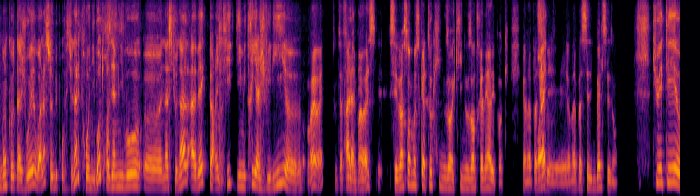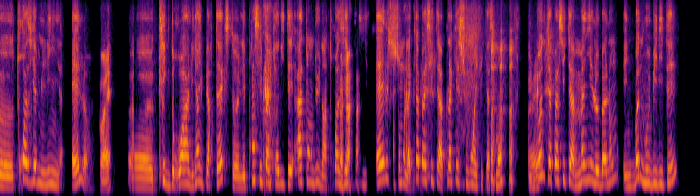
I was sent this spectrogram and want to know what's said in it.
Donc, tu as joué voilà, semi-professionnel, très haut niveau, troisième niveau euh, national avec, paraît-il, Dimitri Ashvili. euh, Ouais, ouais, tout à fait. À la Ouais, main. ouais, c'est c'est Vincent Moscato qui nous, en- qui nous entraînait à l'époque. Et on a passé, Ouais. des- on a passé une belle saison. tu étais euh, troisième ligne L. Ouais. Euh, clic droit, lien hypertexte. Les principales qualités attendues d'un troisième ligne L sont la capacité à plaquer souvent efficacement, une Ouais. bonne capacité à manier le ballon et une bonne mobilité.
